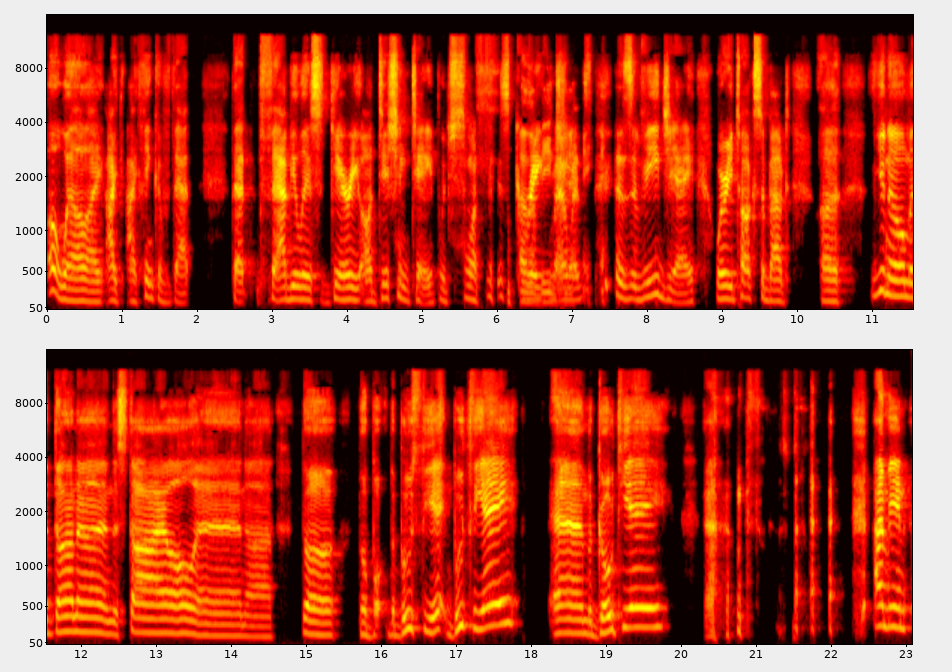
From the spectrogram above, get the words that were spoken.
oh well, I I, I think of that that fabulous Gary audition tape, which is one of his great moments as a VJ, where he talks about, uh, you know, Madonna and the style and uh, the the the Bouthier, Bouthier and the Gaultier. I mean,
